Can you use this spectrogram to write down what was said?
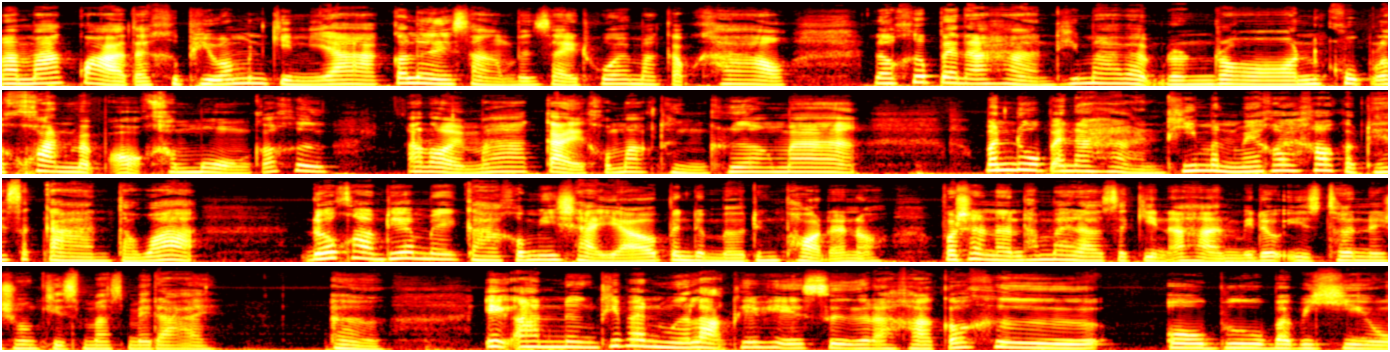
มามากกว่า แต่คือพี่ว่ามันกินยากก็เลยสั่งเป็นใส่ถ้วยมากับข้าวแล้วคือเป็นอาหารที่มาแบบร้อนๆคลุกแล้วควันแบบออกขโมงก็คืออร่อยมากไก่เขาหมักถึงเครื่องมาก มันดูเป็นอาหารที่มันไม่ค่อยเข้ากับเทศกาลแต่ว่า ด้วยความที่อเมริกาเขามีฉายาว่าเป็น the melting pot อะเนาะ เพราะฉะนั้นทำไมเราจะกินอาหาร Middle Eastern ในช่วงคริสต์มาสไม่ได้ เออ อีกอันหนึ่งที่เป็นมื้อหลักที่พีซื้อนะคะ ก็คือ o Blue Barbecue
